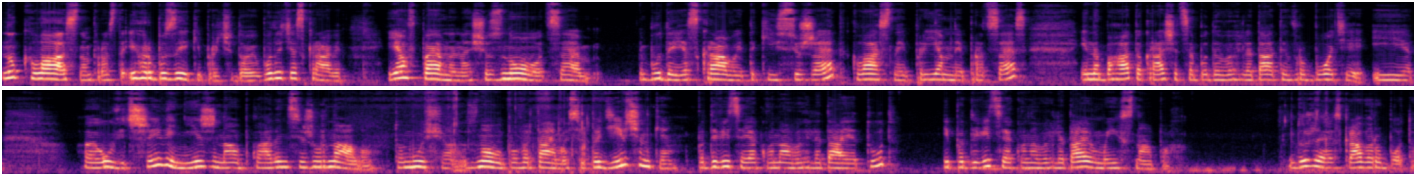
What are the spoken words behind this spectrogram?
Ну, класно просто. І гарбузи, які причудові, будуть яскраві. Я впевнена, що знову це буде яскравий такий сюжет, класний, приємний процес. і набагато краще це буде виглядати в роботі і у відшиві, ніж на обкладинці журналу. Тому що знову повертаємося до дівчинки. Подивіться, як вона виглядає тут, і подивіться, як вона виглядає в моїх снапах. Дуже яскрава робота.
